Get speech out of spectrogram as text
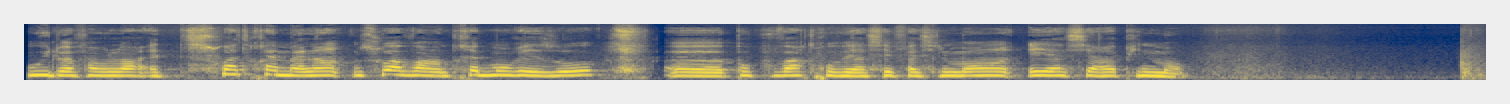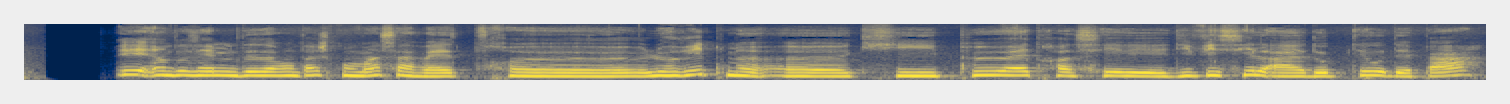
où il va falloir être soit très malin, soit avoir un très bon réseau euh, pour pouvoir trouver assez facilement et assez rapidement. Et un deuxième désavantage pour moi, ça va être le rythme qui peut être assez difficile à adopter au départ.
